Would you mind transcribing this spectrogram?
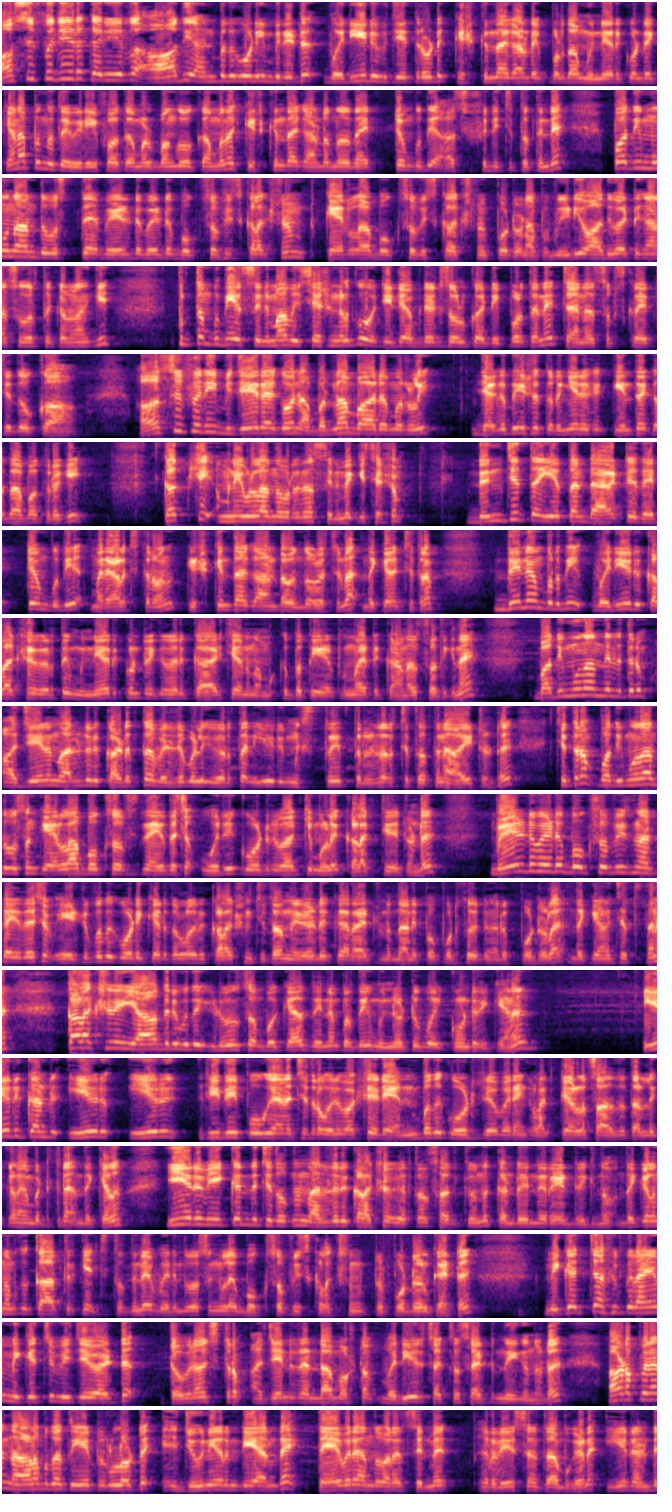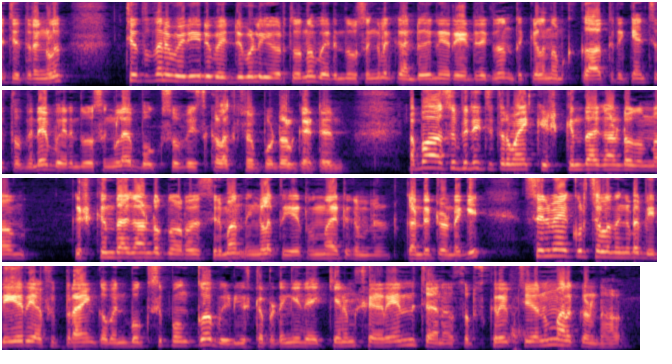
ആസിഫ് അലിയുടെ കരിയറിൽ ആദ്യ അൻപത് കോടിയും പിന്നിട്ട് വലിയൊരു വിജയത്തിലോട്ട് കിഷ്കിന്ദ കാണ്ട ഇപ്പോൾ ദാ മുന്നേറിക്കൊണ്ടിരിക്കുകയാണ്. അപ്പോൾ ഇന്നത്തെ വീഡിയോ ഫോട്ടോ നമ്മൾ പങ്കുവെക്കാൻ കിഷ്കിന്ദ കാണ്ടുന്നത് ഏറ്റവും പുതിയ ആസിഫ് അലി ചിത്രത്തിന്റെ പതിമൂന്നാം ദിവസത്തെ വേൾഡ് വൈഡ് ബോക്സ് ഓഫീസ് കളക്ഷനും കേരള ബോക്സ് ഓഫീസ് കളക്ഷൻ റിപ്പോർട്ടാണ് അപ്പോൾ വീഡിയോ ആദ്യമായിട്ട് കാണാൻ സുഹൃത്തുക്കളാണെങ്കിൽ പുത്തം പുതിയ സിനിമാ വിശേഷങ്ങൾക്ക് ഒ ടി ടി അപ്ഡേറ്റ്സുകൾക്കായിട്ട് ഇപ്പോൾ തന്നെ ചാനൽ സബ്സ്ക്രൈബ് ചെയ്ത് നോക്കുക. ആസിഫ് അലി വിജയരാഘവൻ അപർണ ബാലമുരളി ജഗദീഷ് തുടങ്ങിയവരൊക്കെ കേന്ദ്ര കഥാപാത്രമാക്കി കക്ഷി അമണിപിള്ള എന്ന് പറയുന്ന സിനിമയ്ക്ക് ശേഷം രഞ്ജിത്ത് അയ്യത്തൻ ഡയറക്ട് ചെയ്ത ഏറ്റവും പുതിയ മലയാള ചിത്രമാണ് കിഷ്കിന്ത കാണ്ടോ എന്ന് പറയുന്ന എന്തൊക്കെയാണ് ചിത്രം. ദിനം പ്രതി വലിയൊരു കളക്ഷൻ ഉയർത്തി മുന്നേറിക്കൊണ്ടിരിക്കുന്ന ഒരു കാഴ്ചയാണ് നമുക്കിപ്പോൾ തിയേറ്ററിനായിട്ട് കാണാൻ സാധിക്കുന്നത്. പതിമൂന്നാം ദിനത്തിലും അജയന് നല്ലൊരു കടുത്ത വെല്ലുവിളി ഉയർത്താൻ ഈ ഒരു മിസ്റ്ററി ത്രില്ലർ ചിത്രത്തിനായിട്ടുണ്ട്. ചിത്രം പതിമൂന്നാം ദിവസം കേരള ബോക്സ് ഓഫീസിന് ഏകദേശം ഒരു കോടി രൂപയ്ക്ക് മുകളിൽ കളക്ട് ചെയ്തിട്ടുണ്ട്. വേൾഡ് വൈഡ് ബോക്സ് ഓഫീസിനായിട്ട് ഏകദേശം എഴുപത് കോടിക്ക് അടുത്തുള്ള ഒരു കളക്ഷൻ ചിത്രം നേടിയെടുക്കാറായിട്ടുണ്ടെന്നാണ് ഇപ്പോൾ പുറത്തു വരുന്ന റിപ്പോർട്ടുകൾ. എന്തൊക്കെയാണ് ചിത്രത്തിന്. കളക്ഷന് യാതൊരുവിധ ഇടിവും സംഭവിക്കാതെ ദിനം പ്രതി മുന്നോട്ട് പോയിക്കൊണ്ടിരിക്കുകയാണ്. ഈ ഒരു കണ്ട് ഈ ഒരു ഈ ഒരു രീതിയിൽ പോവുകയാണ് ചിത്രം. ഒരുപക്ഷെ ഒരു എൺപത് കോടി രൂപ വരെയും കളക്ട് ചെയ്യാനുള്ള സാധ്യത തള്ളിക്കളയാൻ പറ്റത്തില്ല. എന്തൊക്കെയാണ് ഈ ഒരു വീക്കെൻഡ് ചിത്രത്തിന് നല്ലൊരു കളക്ഷൻ ഉയർത്താൻ സാധിക്കുമെന്ന് കണ്ടു തന്നെ അറിയേണ്ടിയിരിക്കുന്നു. എന്തൊക്കെയാണ് നമുക്ക് കാത്തിരിക്കാം. ചിത്രത്തിന്റെ വരും ദിവസങ്ങളിലെ ബോക്സ് ഓഫീസ് കളക്ഷൻ റിപ്പോർട്ടുകൾക്കായിട്ട് മികച്ച അഭിപ്രായം മികച്ച വിജയമായിട്ട് ടൊവിനോ ചിത്രം അജയന്റെ രണ്ടാം മോഷണം വലിയൊരു സക്സസ് ആയിട്ട് നീങ്ങുന്നുണ്ട്. അവിടെ പിന്നെ നാളെ മുതൽ തിയേറ്ററുകളിലോട്ട് ജൂനിയർ ഇന്ത്യയുടെ തേവര എന്ന് പറയുന്ന സിനിമ റിലീസിന് എത്താൻ പോകുകയാണ് ഈ രണ്ട് ചിത്രങ്ങളും ചിത്രത്തിന് വലിയൊരു വെല്ലുവിളി ഉയർത്തുന്നു. വരും ദിവസങ്ങളിൽ കണ്ടു തന്നെ അറിയേണ്ടിയിരിക്കുന്നു എന്തൊക്കെയാണ് നമുക്ക് കാത്തിരിക്കാൻ ചിത്രത്തിന്റെ വരും ദിവസങ്ങളെ ബോക്സ് ഓഫീസ് കളക്ഷൻ റിപ്പോർട്ടുകൾ കേട്ടത് അപ്പോൾ ആസിഫിന്റെ ചിത്രമായ കിഷ്കിന്ദ കാണ്ടോ കിഷ്കിന്ദ കാണ്ടോ എന്ന് പറയുന്ന സിനിമ നിങ്ങൾ തിയേറ്ററിനായിട്ട് കണ്ടിട്ടുണ്ടെങ്കിൽ സിനിമയെക്കുറിച്ചുള്ള നിങ്ങളുടെ വിലയേറിയ അഭിപ്രായം കമന്റ് ബോക്സിൽ പോകുക വീഡിയോ ഇഷ്ടപ്പെട്ടെങ്കിൽ ലൈക്ക് ചെയ്യാനും ഷെയർ ചെയ്യാനും ചാനൽ സബ്സ്ക്രൈബ് ചെയ്യാനും മറക്കണ്ടാവും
